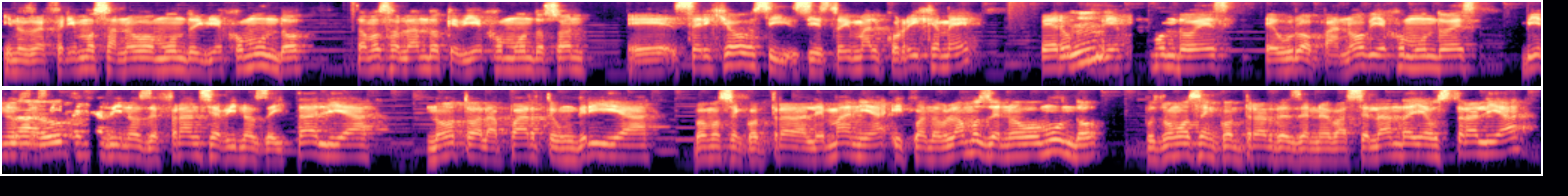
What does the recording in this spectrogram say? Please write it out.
y nos referimos a nuevo mundo y viejo mundo, estamos hablando que viejo mundo son, eh, Sergio, si, si estoy mal, corrígeme, pero viejo mundo es Europa, ¿no? Viejo mundo es vinos de España, vinos de Francia, vinos de Italia, ¿no? Toda la parte Hungría, vamos a encontrar Alemania, y cuando hablamos de nuevo mundo, pues vamos a encontrar desde Nueva Zelanda y Australia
